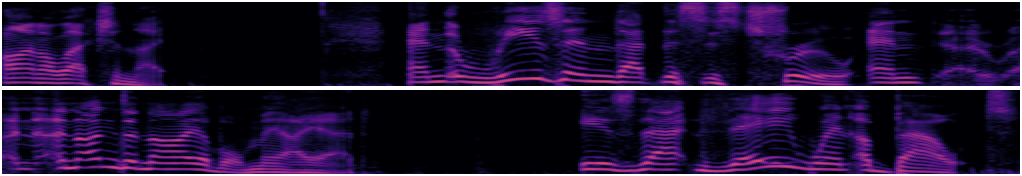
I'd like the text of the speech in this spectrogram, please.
on election night. And the reason that this is true, and, uh, an, and, and undeniable, may I add, is that they went about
